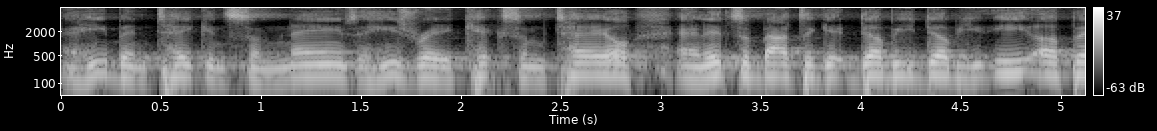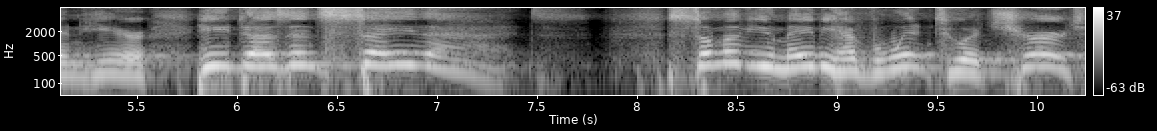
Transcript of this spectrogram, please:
and He's been taking some names, and He's ready to kick some tail, and it's about to get WWE up in here. He doesn't say that. Some of you maybe have went to a church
